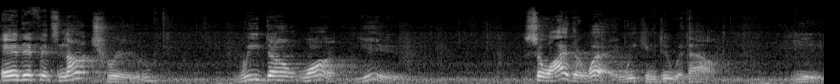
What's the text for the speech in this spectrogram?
And if it's not true, we don't want you. So, either way, we can do without you.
